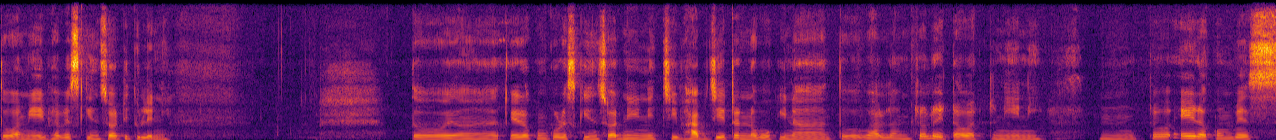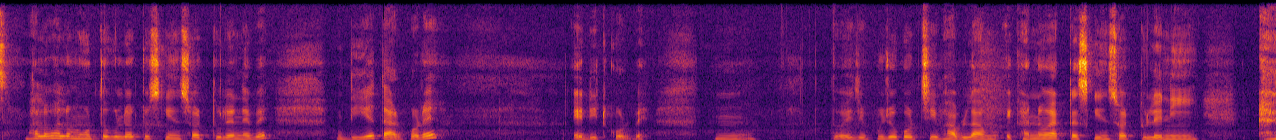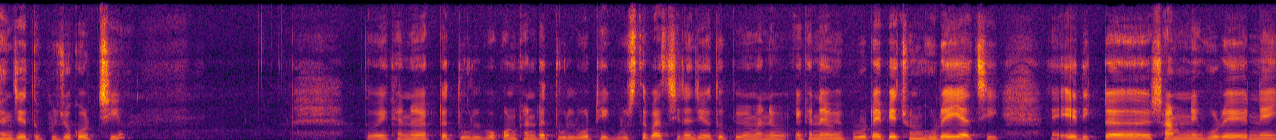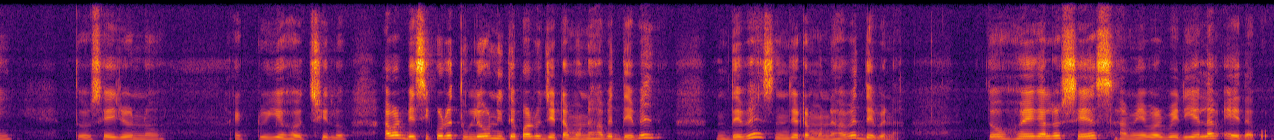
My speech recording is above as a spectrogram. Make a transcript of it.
তো আমি এইভাবে স্ক্রিনশটই তুলে নিই। তো এরকম করে স্ক্রিনশট নিয়ে নিচ্ছি, ভাবছি এটা নেব কি না তো ভাবলাম চলো এটাও একটা নিয়ে নিই। তো এইরকম বেশ ভালো ভালো মুহূর্তগুলো একটু স্ক্রিনশট তুলে নেবে, দিয়ে তারপরে এডিট করবে। হুম, তো এই যে পুজো করছি, ভাবলাম এখানেও একটা স্ক্রিনশট তুলে নিই, যেহেতু পুজো করছি। তো এখানেও একটা তুলবো। কোনখানটা তুলবো ঠিক বুঝতে পারছি না। যেহেতু মানে এখানে আমি পুরোটাই পেছন ঘুরেই আছি। এদিকটা সামনে ঘুরে নেই। তো সেই জন্য একটু ইয়ে হচ্ছিল। আবার বেশি করে তুলেও নিতে পারো। যেটা মনে হবে দেবে দেবে, যেটা মনে হবে দেবে না। তো হয়ে গেল শেষ। আমি এবার বেরিয়ে এলাম। এই দেখো।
